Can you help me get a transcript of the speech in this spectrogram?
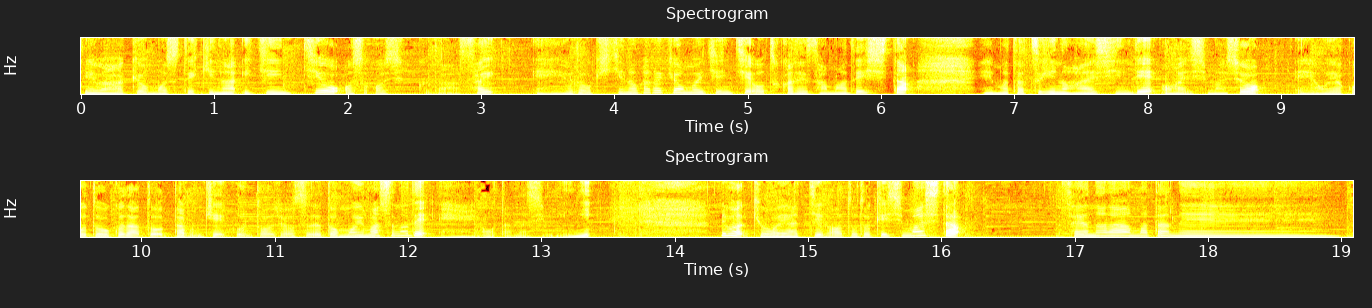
では今日も素敵な一日をお過ごしください。えー、夜お聞きの方今日も一日お疲れ様でした、えー、また次の配信でお会いしましょう、えー、親子トークだと多分 K 君登場すると思いますので、えお楽しみにでは今日はやっちがお届けしましたさよならまたね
